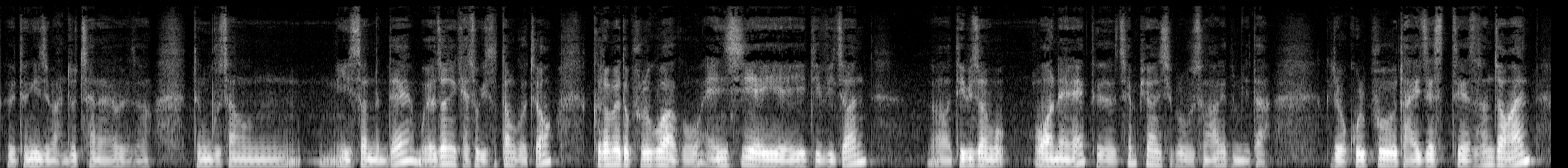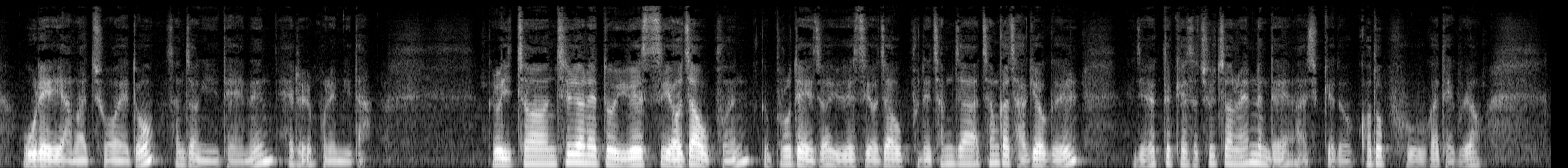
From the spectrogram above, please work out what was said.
그 등이 좀안 좋잖아요. 그래서 등 부상이 있었는데 뭐 여전히 계속 있었던 거죠. 그럼에도 불구하고 NCAA 디비전 어, 디비전 1의 그 챔피언십을 우승하게 됩니다. 그리고 골프 다이제스트에서 선정한 올해의 아마추어에도 선정이 되는 해를 보냅니다. 그리고 2007년에 또 US 여자 오픈, 그 프로대회죠. US 여자 오픈에 참자, 참가 자격을 이제 획득해서 출전을 했는데 아쉽게도 컷오프가 되고요.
